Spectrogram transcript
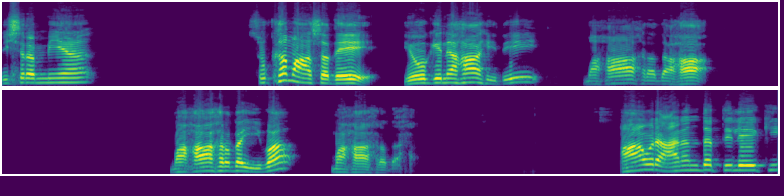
വിശ്രമ്യ സുഖമാസതേ യോഗിന ഹിതി മഹാഹ്രദ മഹാഹ്രദ ഇവ മഹാഹ്രദ ആ ഒരു ആനന്ദത്തിലേക്ക്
